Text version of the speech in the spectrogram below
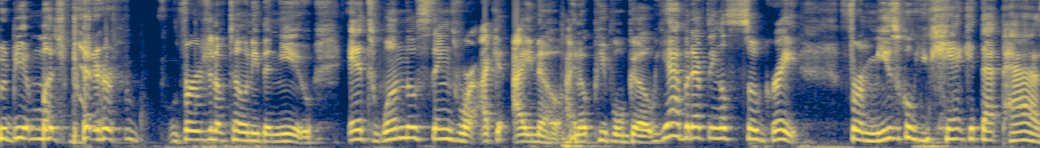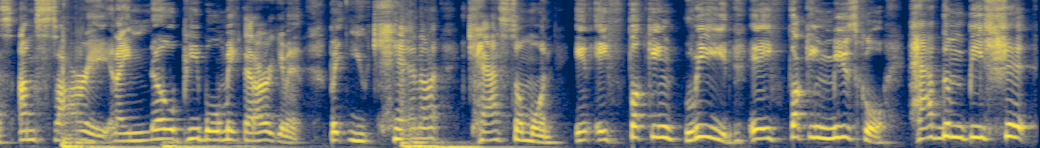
who'd be a much better version of Tony than you? And it's one of those things where I can, I know, I know people go, yeah, but everything else is so great for musical, you can't get that pass. I'm sorry. And I know people will make that argument, but you cannot cast someone in a fucking lead, in a fucking musical, have them be shit,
